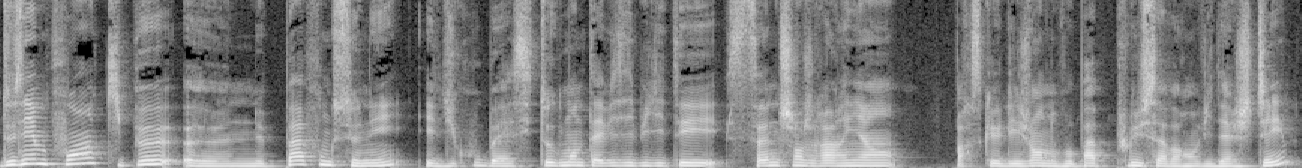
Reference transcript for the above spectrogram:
Deuxième point qui peut euh, ne pas fonctionner, et du coup, bah, si tu augmentes ta visibilité, ça ne changera rien parce que les gens ne vont pas plus avoir envie d'acheter,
